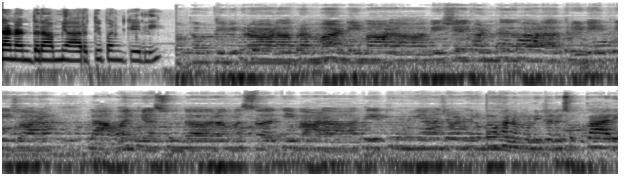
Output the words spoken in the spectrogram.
त्यानंतर आम्ही आरती पण केली. लावण्य सुंदर बाळा तेथून या मोहन मुनिजने सुकारी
